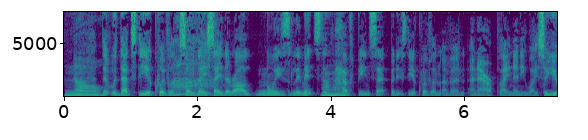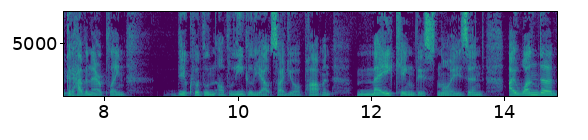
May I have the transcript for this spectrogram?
No. That, that's the equivalent. So they say there are noise limits that Mm-hmm. have been set, but it's the equivalent of an, an airplane anyway. So you could have an airplane, the equivalent of legally outside your apartment, making this noise. And I wonder,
